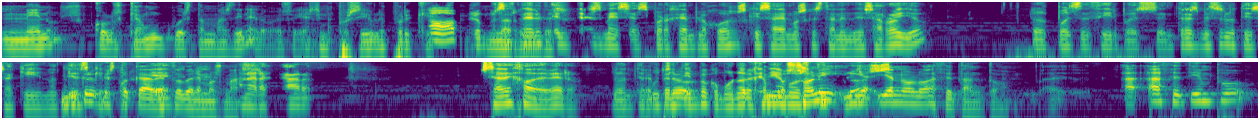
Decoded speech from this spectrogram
menos con los que aún cuestan más dinero. Eso ya es imposible porque. No, pero puedes no hacer en tres meses, por ejemplo, juegos que sabemos que están en desarrollo. Los puedes decir, pues en tres meses lo tienes aquí. No Yo tienes creo que esto por cada vez lo veremos más. alargar. Se ha dejado de ver durante Eh, mucho pero, tiempo. Como no por ejemplo, teníamos Sony ya, títulos, ya no lo hace tanto. Eh, ha- Hace tiempo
